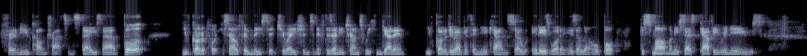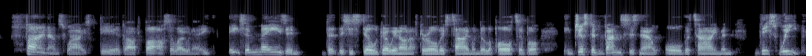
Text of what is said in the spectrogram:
for a new contract and stays there. But you've got to put yourself in these situations. And if there's any chance we can get him, you've got to do everything you can. So it is what it is a little. But the smart money says Gavi renews. Finance wise, dear God, Barcelona, it, it's amazing that this is still going on after all this time under Laporta, but it just advances now all the time. And this week,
